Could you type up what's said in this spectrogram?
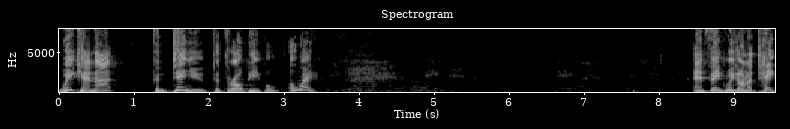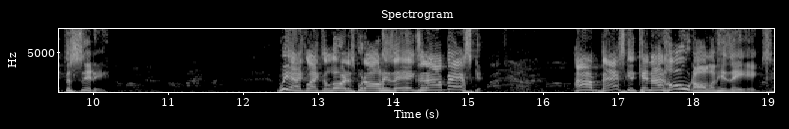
We cannot continue to throw people away. and think we're going to take the city. We act like the Lord has put all his eggs in our basket. Our basket cannot hold all of his eggs.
